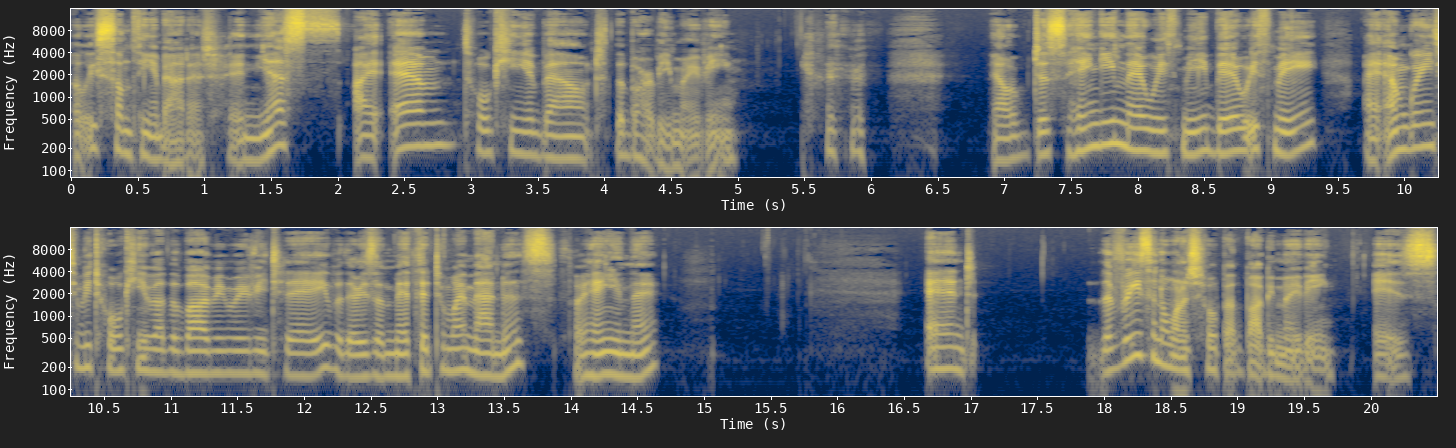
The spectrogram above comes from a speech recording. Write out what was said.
At least something about it. And yes, I am talking about the Barbie movie. now, just hang in there with me, bear with me. I am going to be talking about the Barbie movie today, but there is a method to my madness, so hang in there. And the reason I want to talk about the Barbie movie is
